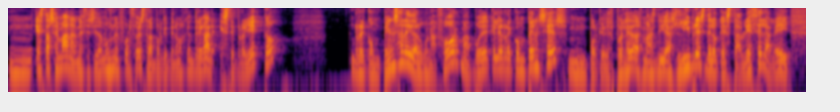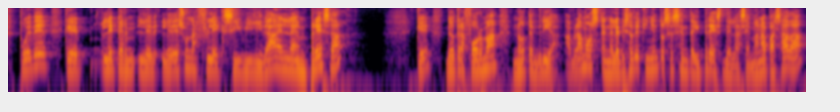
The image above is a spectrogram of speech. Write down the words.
mm, esta semana necesitamos un esfuerzo extra porque tenemos que entregar este proyecto, recompénsale de alguna forma. Puede que le recompenses mm, porque después le das más días libres de lo que establece la ley. Puede que le, le des una flexibilidad en la empresa que de otra forma no tendría. Hablamos en el episodio 563 de la semana pasada,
